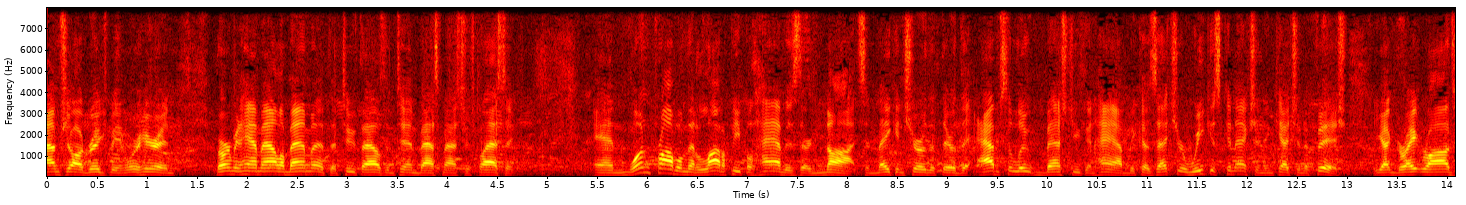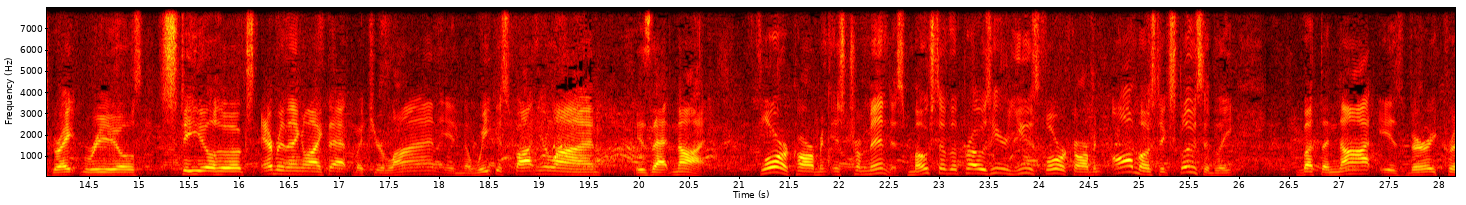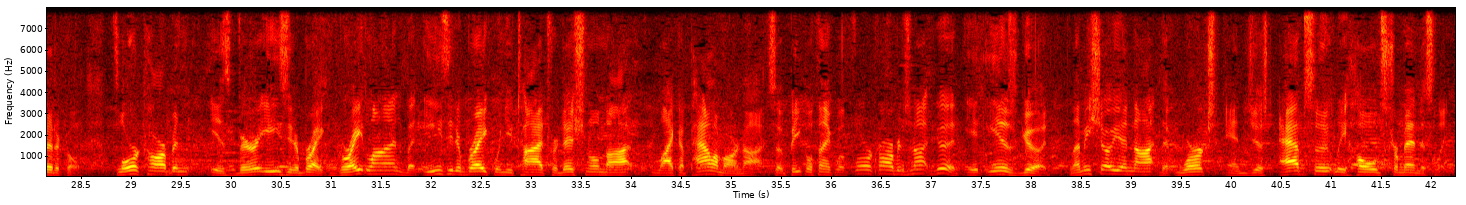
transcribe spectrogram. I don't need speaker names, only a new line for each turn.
I'm Shaw Grigsby, and we're here in Birmingham, Alabama at the 2010 Bassmasters Classic. And one problem that a lot of people have is their knots and making sure that they're the absolute best you can have because that's your weakest connection in catching a fish. You got great rods, great reels, steel hooks, everything like that, but your line, in the weakest spot in your line, is that knot. Fluorocarbon is tremendous. Most of the pros here use fluorocarbon almost exclusively, but the knot is very critical. Fluorocarbon is very easy to break. Great line, but easy to break when you tie a traditional knot like a Palomar knot. So people think, well, fluorocarbon's not good. It is good. Let me show you a knot that works and just absolutely holds tremendously.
